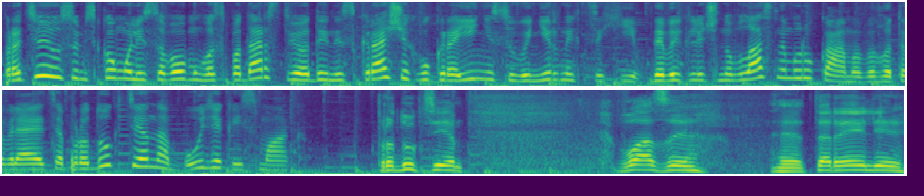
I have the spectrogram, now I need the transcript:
Працює у сумському лісовому господарстві один із кращих в Україні сувенірних цехів, де виключно власними руками виготовляється продукція на будь-який смак. Продукція вази, е, тарелі,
